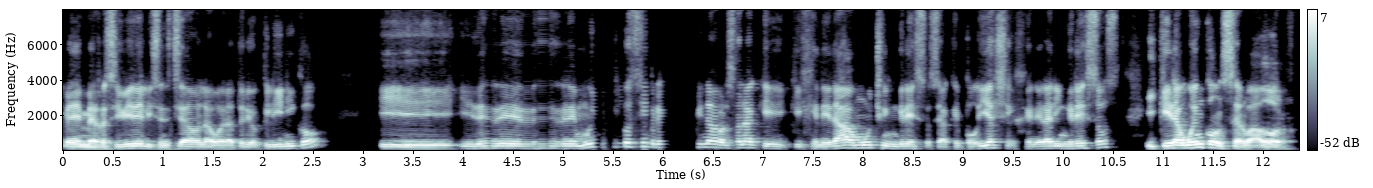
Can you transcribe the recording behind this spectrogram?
me, recibí de licenciado en laboratorio clínico y, desde, desde, muy chico siempre fui una persona que, que generaba mucho ingreso, o sea, que podía generar ingresos y que era buen conservador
